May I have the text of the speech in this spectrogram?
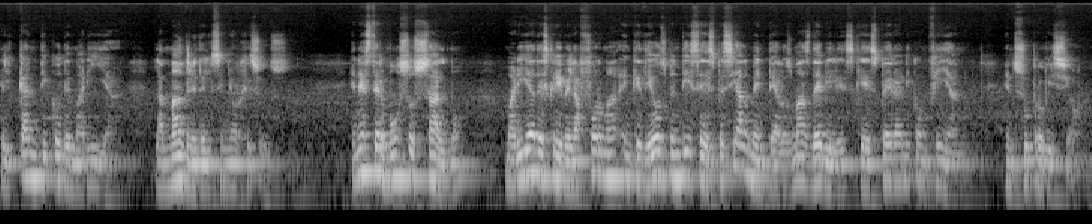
el cántico de María, la Madre del Señor Jesús. En este hermoso salmo, María describe la forma en que Dios bendice especialmente a los más débiles que esperan y confían en su provisión.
